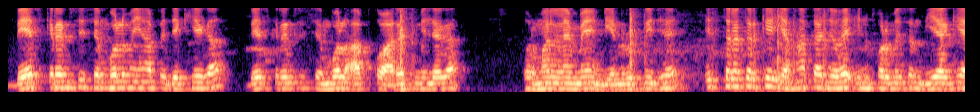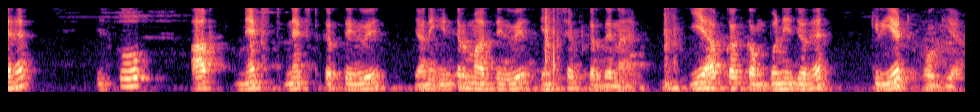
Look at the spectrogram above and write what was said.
बेस करेंसी सिंबल में यहाँ पे देखिएगा। बेस करेंसी सिंबल आपको आर एस मिलेगा। फॉर्मल नेम में इंडियन रुपीज़ है। इस तरह करके यहाँ का जो है इन्फॉर्मेशन दिया गया है। इसको आप नेक्स्ट नेक्स्ट करते हुए, यानी इंटर मारते हुए एक्सेप्ट कर देना है। ये आपका कंपनी जो है क्रिएट हो गया।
